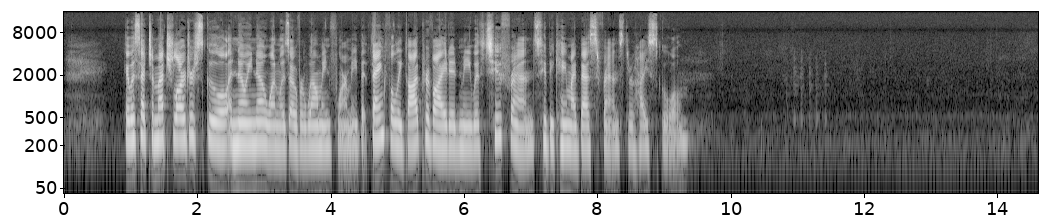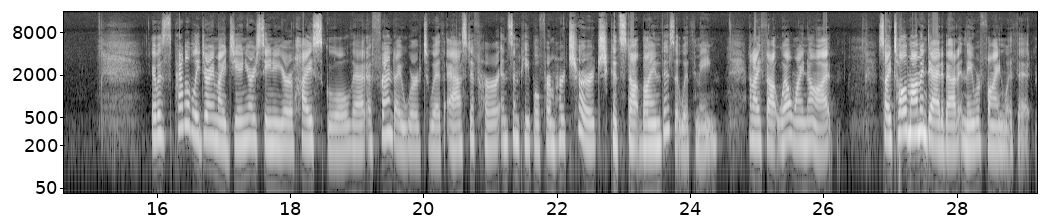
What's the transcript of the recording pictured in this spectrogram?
It was such a much larger school, and knowing no one was overwhelming for me. But thankfully, God provided me with two friends who became my best friends through high school. It was probably during my junior or senior year of high school that a friend I worked with asked if her and some people from her church could stop by and visit with me. And I thought, well, why not? So I told mom and dad about it, and they were fine with it.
